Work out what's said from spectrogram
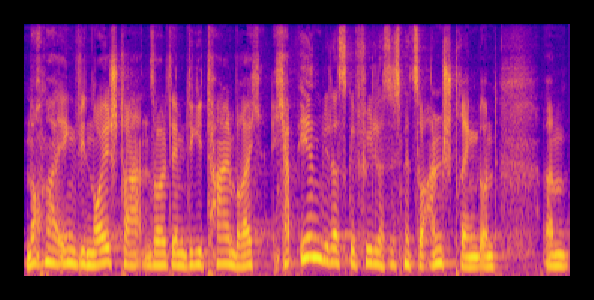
nochmal irgendwie neu starten sollte im digitalen Bereich, ich habe irgendwie das Gefühl, das ist mir zu anstrengend. Und ähm,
